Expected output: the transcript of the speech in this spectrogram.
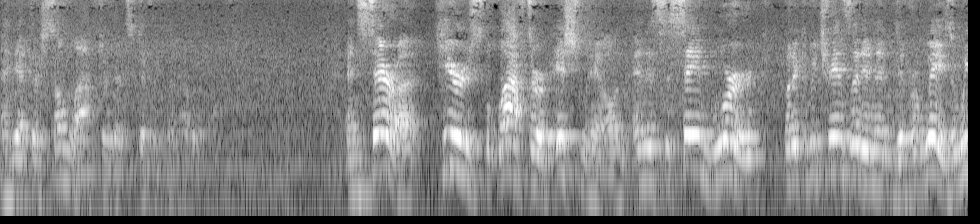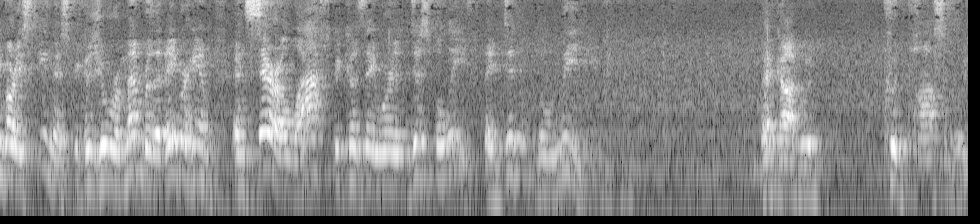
And yet there's some laughter that's different than other laughter. And Sarah hears the laughter of Ishmael, and it's the same word, but it can be translated in different ways. And we've already seen this because you'll remember that Abraham and Sarah laughed because they were in disbelief. They didn't believe that God would could possibly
